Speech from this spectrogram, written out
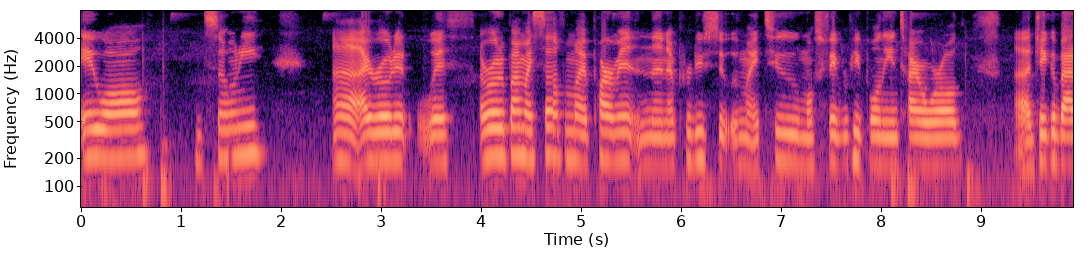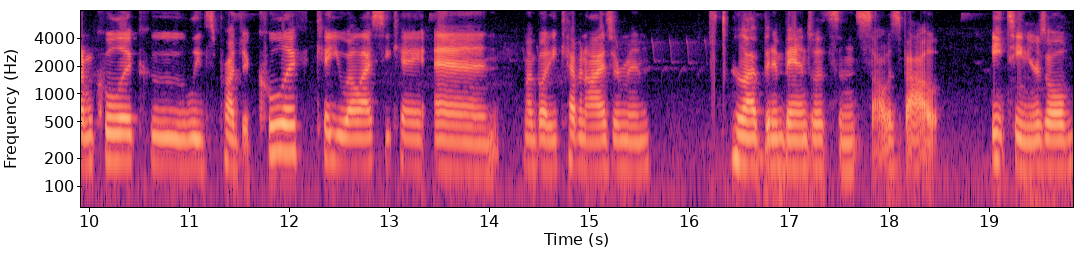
AWOL, and Sony. Uh, I wrote it with I wrote it by myself in my apartment, and then I produced it with my two most favorite people in the entire world, uh, Jacob Adam Kulick, who leads Project Kulick, K U L I C K, and my buddy Kevin Iserman, who I've been in bands with since I was about 18 years old.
